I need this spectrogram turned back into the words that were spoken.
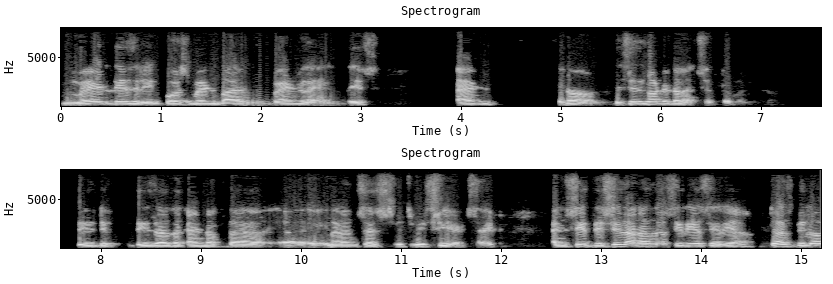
made this reinforcement bar bend like this and you know this is not at all acceptable these these are the kind of the uh, ignorances which we see at site and see this is another serious area just below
